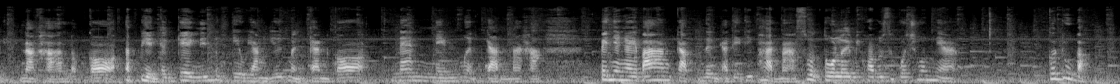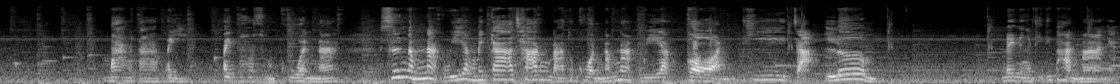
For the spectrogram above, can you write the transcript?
ยนะคะ แล้วก็แต่เปลี่ยนกางเกงนิดนึงเอวยางยืดเหมือนกันก็แน่นเน้นเหมือนกันนะคะ เป็นยังไงบ้างกับหนึ่งอาทิตย์ที่ผ่านมา ส่วนตัวเลยมีความรู้สึกว่าช่วงเนี้ยก็ดูแบบบางตาไปไปพอสมควรนะ ซึ่งน้ำหนักวิยังไม่กล้าชั่งนะทุกคนน้ำหนักวิอะก่อนที่จะเริ่มในหนึ่งอาทิตย์ที่ผ่านมาเนี่ย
